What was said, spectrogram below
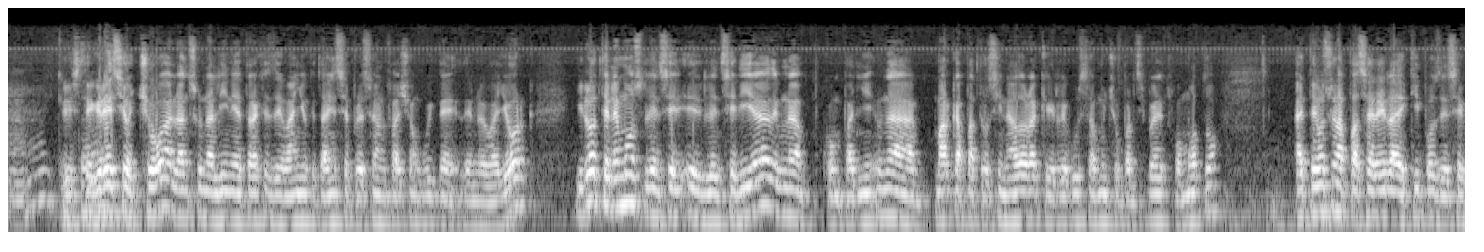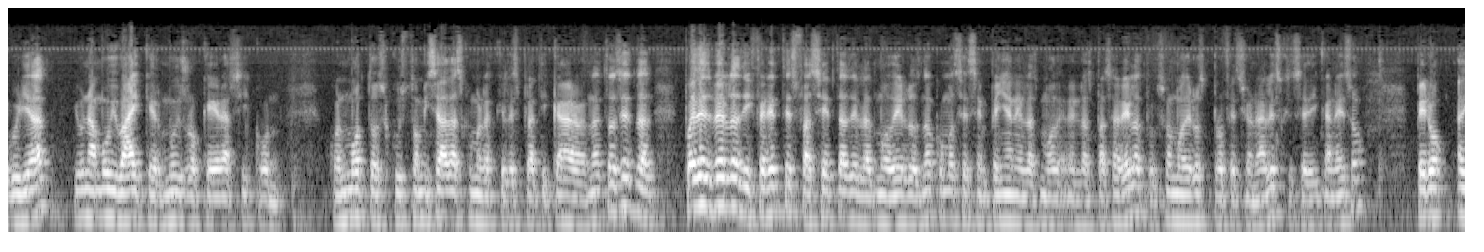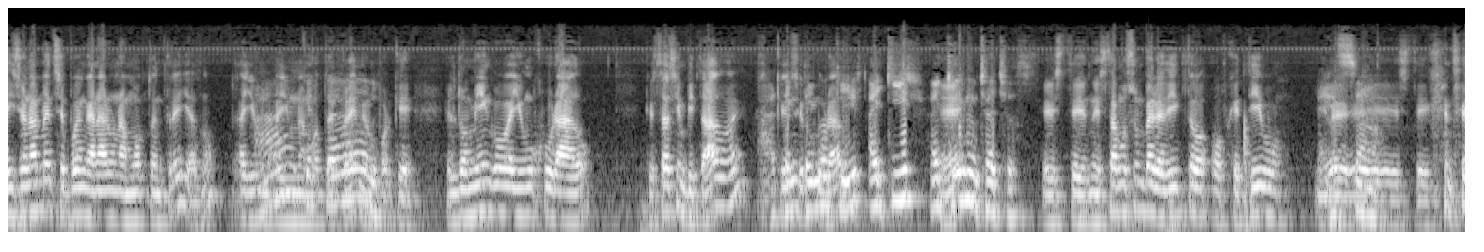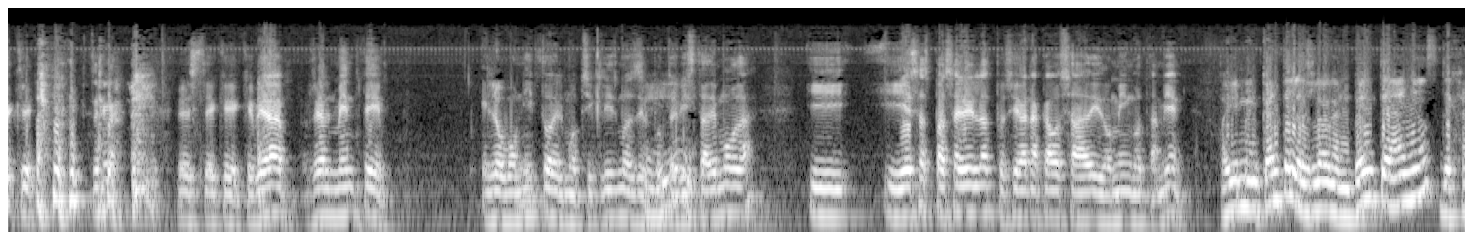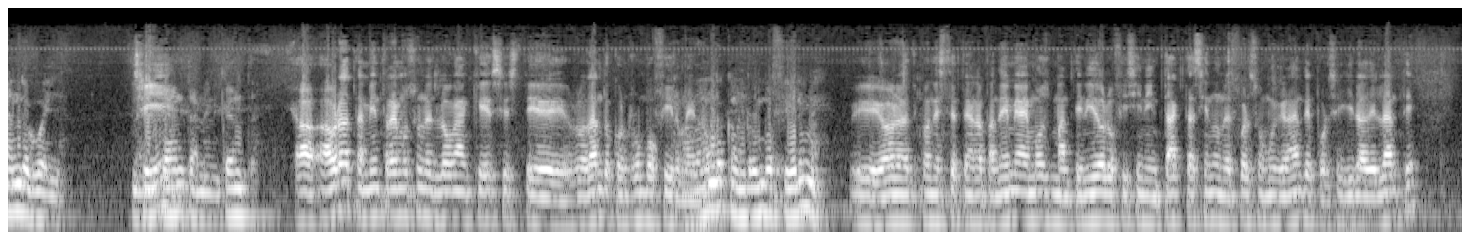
este, Grecia Ochoa lanza una línea de trajes de baño que también se presentó en el Fashion Week de, Nueva York. Y luego tenemos eh, lencería de una compañía, una marca patrocinadora que le gusta mucho participar en Expomoto Ahí tenemos una pasarela de equipos de seguridad y una muy biker, muy rockera, así con, con motos customizadas como las que les platicaron. Entonces puedes ver las diferentes facetas de los modelos, ¿no? cómo se desempeñan en las, en las pasarelas, porque son modelos profesionales que se dedican a eso. Pero adicionalmente se pueden ganar una moto entre ellas, ¿no? Hay, un, hay una moto de premio, porque el domingo hay un jurado que estás invitado, ¿eh? Ah, tengo, que ir, hay que ir, hay que ir, ¿Eh? muchachos. Este, necesitamos un veredicto objetivo este, gente que, este, que, que, vea realmente lo bonito del motociclismo desde el punto de vista de moda y, y esas pasarelas pues se llevan a cabo sábado y domingo también. Oye, me encanta el eslogan, 20 años dejando huella. Me encanta, me encanta. ahora también traemos un eslogan que es este rodando con rumbo firme. Rodando con rumbo firme. Y ahora con este tema de la pandemia hemos mantenido la oficina intacta, haciendo un esfuerzo muy grande por seguir adelante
